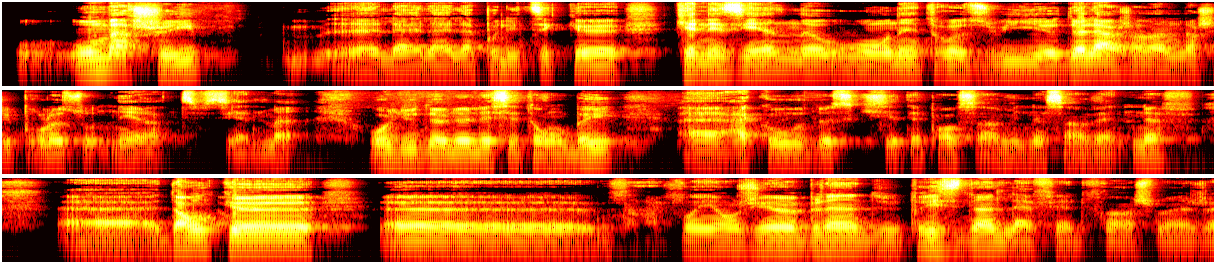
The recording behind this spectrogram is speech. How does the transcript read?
au marché euh, la, la, la, politique euh, keynésienne, où on introduit euh, de l'argent dans le marché pour le soutenir artificiellement, au lieu de le laisser tomber à cause de ce qui s'était passé en 1929. donc, voyons, j'ai un blanc du président de la Fed, franchement. Je...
